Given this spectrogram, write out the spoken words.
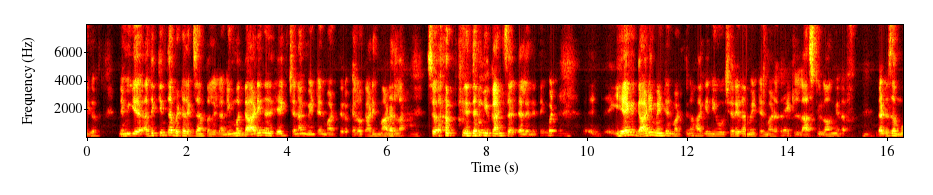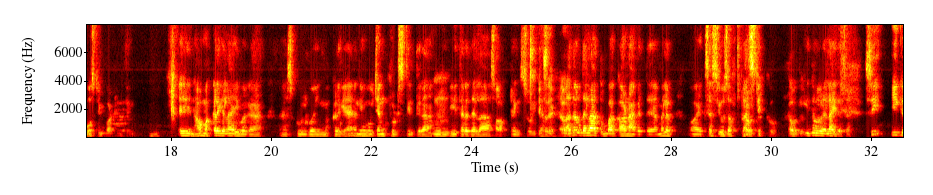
ಇದು. ನಿಮಗೆ ಅದಕ್ಕಿಂತ ಬೆಟರ್ ಎಕ್ಸಾಂಪಲ್ ಇಲ್ಲ. ನಿಮ್ಮ ಗಾಡಿನ ಹೇಗ್ ಚೆನ್ನಾಗಿ ಮೇಂಟೈನ್ ಮಾಡ್ತಿರೋ ಕೆಲವು ಗಾಡಿನ ಮಾಡಲ್ಲ. So them you can't settle anything but ಹೇಗೆ ಗಾಡಿ ಮೇಂಟೈನ್ ಮಾಡ್ತೀನೋ ಹಾಗೆ ನೀವು ಶರೀರ ಮೇಂಟೈನ್ ಮಾಡಿದ್ರೆ it will last you long enough. That is the most important thing uh ನಾವು ಮಕ್ಕಳಿಗೆಲ್ಲ ಇವಾಗ ಸ್ಕೂಲ್ ಗೋಯಿಂಗ್ ಮಕ್ಕಳಿಗೆ ನೀವು ಜಂಕ್ ಫುಡ್ಸ್ ತಿಂತೀರಾ? ಈ ತರದೆಲ್ಲ ಸಾಫ್ಟ್ ಡ್ರಿಂಕ್ಸ್ ಅದರದೆಲ್ಲ ತುಂಬಾ ಕಾರಣ ಆಗುತ್ತೆ. ಆಮೇಲೆ ಎಕ್ಸೆಸ್ ಯೂಸ್ ಆಫ್ ಪ್ಲಾಸ್ಟಿಕ್ ಹೌದು. ಇದು ಎಲ್ಲ ಇದೆ ಸರ್. ಸಿ ಈಗ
